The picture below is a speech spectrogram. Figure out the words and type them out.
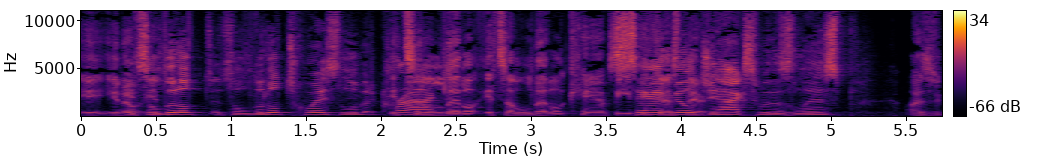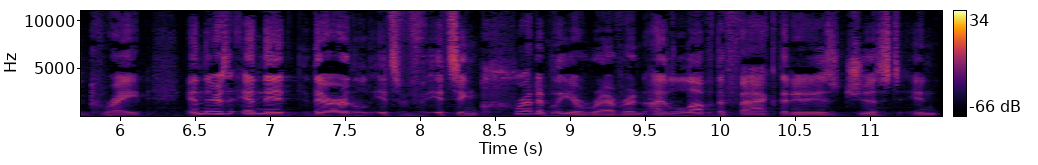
it, you know, It's a little. It's a little twist. A little bit It's a little. It's a little campy. Samuel Jackson with his lisp. Is great, and there's and there, there are it's it's incredibly irreverent. I love the fact that it is just in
